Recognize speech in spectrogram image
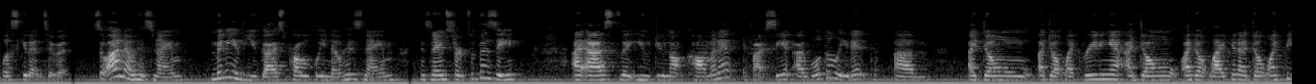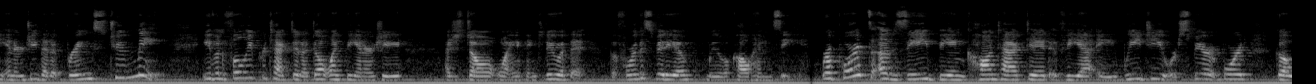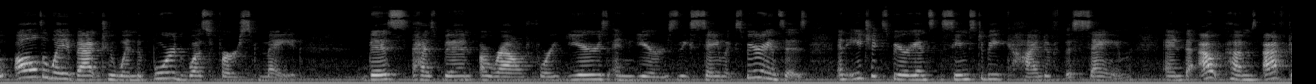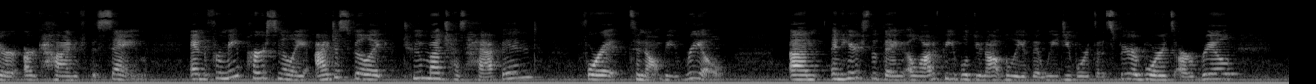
Let's get into it. So I know his name. Many of you guys probably know his name. His name starts with a Z. I ask that you do not comment it. If I see it, I will delete it. Um, I don't I don't like reading it. I don't I don't like it. I don't like the energy that it brings to me. Even fully protected, I don't like the energy. I just don't want anything to do with it. But for this video, we will call him Z. Reports of Z being contacted via a Ouija or spirit board go all the way back to when the board was first made. This has been around for years and years, these same experiences, and each experience seems to be kind of the same, and the outcomes after are kind of the same. And for me personally, I just feel like too much has happened for it to not be real. Um, and here's the thing, a lot of people do not believe that Ouija boards and spirit boards are real,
